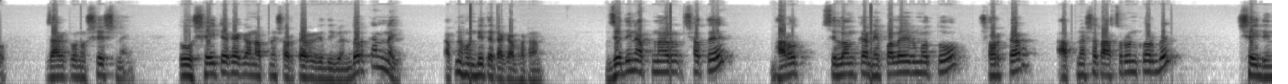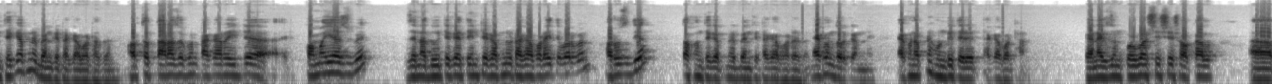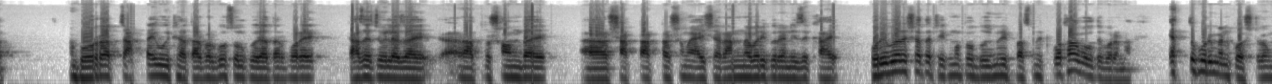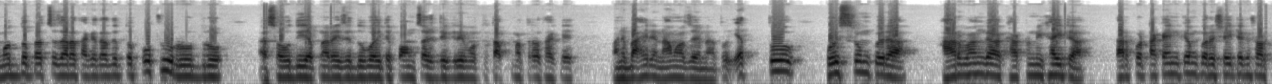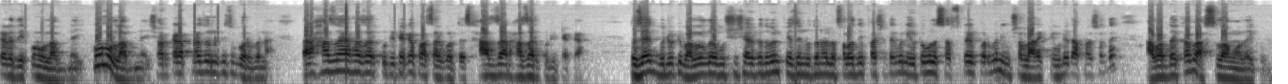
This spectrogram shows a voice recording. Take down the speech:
যার কোনো শেষ নাই। তো সেই টাকা কেন আপনি সরকারকে দিবেন? দরকার নাই, আপনি হুন্ডিতে টাকা পাঠান। যেদিন আপনার সাথে ভারত, শ্রীলঙ্কা, নেপালের মতো সরকার আপনার সাথে আচরণ করবে, সেই দিন থেকে আপনি ব্যাংকে টাকা পাঠাবেন। অর্থাৎ তারা যখন টাকার এইটা কমাই আসবে যে না, দুই টাকায় তিন টাকা আপনি টাকা পাঠাইতে পারবেন, খরচ দিয়ে তখন থেকে আপনার ব্যাংকে টাকা পাঠাবেন। এখন দরকার নেই। এখন আপনি হুন্ডিতে টাকা পাঠান। কারণ একজন প্রবাসী, সে সকাল ভোর রাত চারটায় উঠা তারপর গোসল কইরা, তারপরে কাজে চলে যায় রাত্র সন্ধ্যায় সাতটা, আটটার সময় আইসা রান্নাবাড়ি করে নিজে খায়। পরিবারের সাথে ঠিকমতো দুই মিনিট, পাঁচ মিনিট কথাও বলতে পারে না। এত পরিমাণ কষ্ট। এবং মধ্যপ্রাচ্যে যারা থাকে, তাদের তো প্রচুর রৌদ্র। সৌদি, আপনার এই যে দুবাইতে পঞ্চাশ ডিগ্রির মতো তাপমাত্রা থাকে। মানে বাইরে নামা যায় না। তো এত পরিশ্রম কইরা হার ভাঙ্গা, খাটুনি খাইটা, তারপর টাকা ইনকাম করে সেইটাকে সরকারের দিয়ে কোনো লাভ নেই। কোনো লাভ নেই। সরকার আপনার জন্য কিছু করবে না। তারা হাজার হাজার কোটি টাকা পাচার করতেছে। হাজার হাজার কোটি টাকা। তো যাই ভিডিওটি ভালো লাগলে অবশ্যই শেয়ার করে দেবেন। পেজে নতুন হলে ফলো দিয়ে পাশে থাকবেন। ইউটিউবে সাবস্ক্রাইব করবেন। ইনশাল্লাহ আরেকটি ভিডিওতে আপনার সাথে আবার দেখা হবে। আসসালামু আলাইকুম।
